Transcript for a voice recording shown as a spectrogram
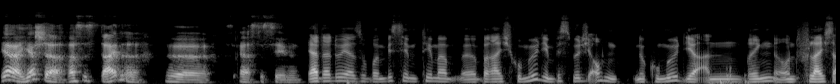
Ja, Jascha, was ist deine äh, erste Szene? Ja, da du ja so ein bisschen im Thema äh, Bereich Komödien bist, würde ich auch eine Komödie anbringen und vielleicht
